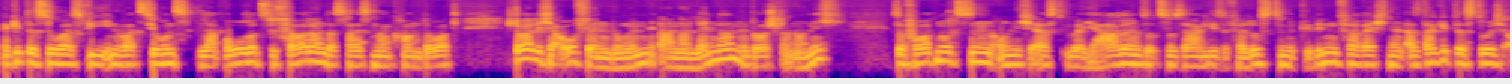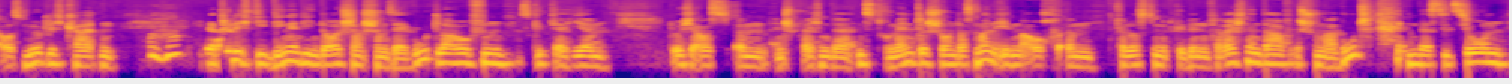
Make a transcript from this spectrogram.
Da gibt es sowas wie Innovationslabore zu fördern. Das heißt, man kann dort steuerliche Aufwendungen in anderen Ländern, in Deutschland noch nicht, sofort nutzen und nicht erst über Jahre sozusagen diese Verluste mit Gewinnen verrechnen. Also da gibt es durchaus Möglichkeiten. Mhm. Natürlich die Dinge, die in Deutschland schon sehr gut laufen. Es gibt ja hier durchaus ähm, entsprechende Instrumente schon, dass man eben auch ähm, Verluste mit Gewinnen verrechnen darf, ist schon mal gut. Investitionen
